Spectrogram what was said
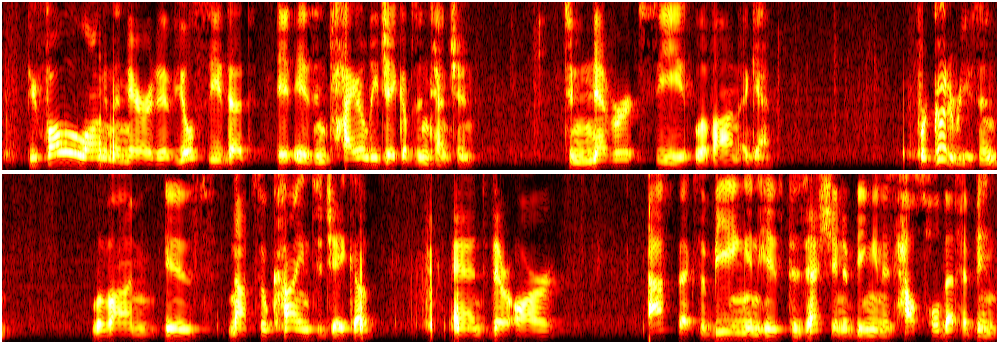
If you follow along in the narrative, you'll see that it is entirely Jacob's intention to never see Lavan again. For good reason. Lavan is not so kind to Jacob, and there are aspects of being in his possession, of being in his household, that have been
